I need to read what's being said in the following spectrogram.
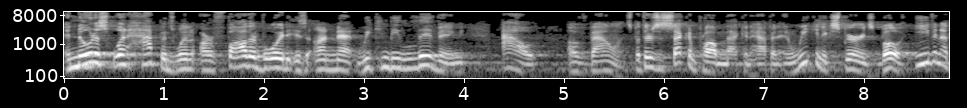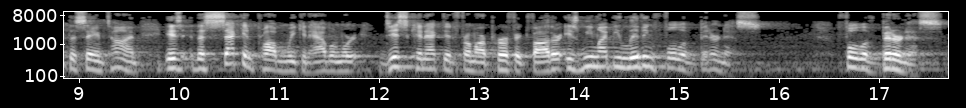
And notice what happens when our father void is unmet. We can be living out of balance. But there's a second problem that can happen, and we can experience both, even at the same time. Is the second problem we can have when we're disconnected from our perfect Father is we might be living full of bitterness. Full of bitterness.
